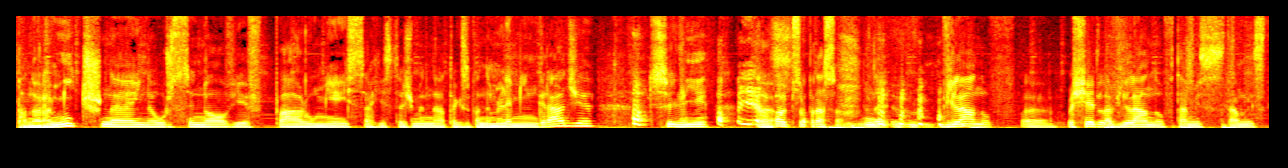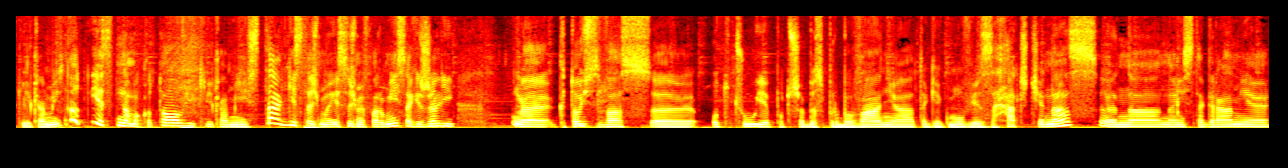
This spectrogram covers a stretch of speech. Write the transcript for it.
Panoramicznej, na Ursynowie, w paru miejscach jesteśmy na tak zwanym Lemingradzie, czyli... E, oj, przepraszam. e, Wilanów, e, osiedla Wilanów, tam jest, tam jest kilka miejsc. No, jest na Mokotowie kilka miejsc. Tak, jesteśmy, jesteśmy w paru miejscach. Jeżeli ktoś z Was e, odczuje potrzebę spróbowania, tak jak mówię, zahaczcie nas e, na, na Instagramie,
